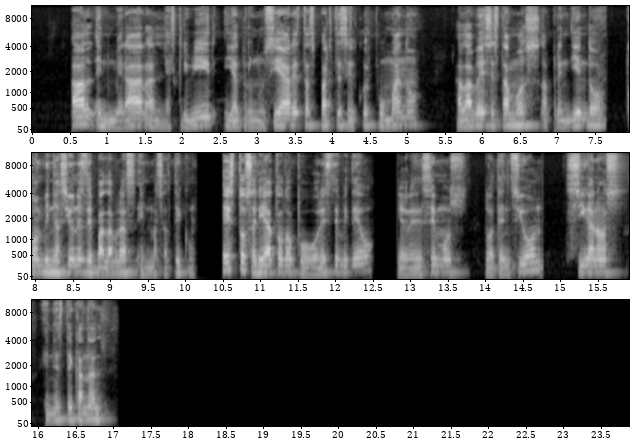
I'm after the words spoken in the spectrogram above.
al enumerar, al escribir y al pronunciar estas partes del cuerpo humano, a la vez estamos aprendiendo combinaciones de palabras en mazateco. Esto sería todo por este video y agradecemos tu atención. Síganos en este canal.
